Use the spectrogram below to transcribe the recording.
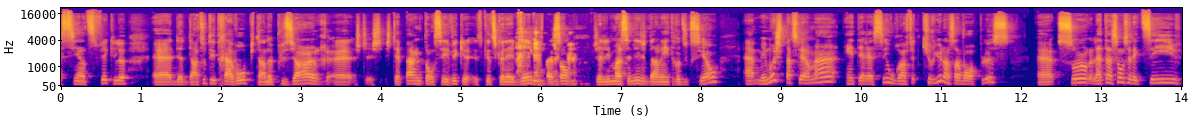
scientifiques là, dans tous tes travaux, puis tu en as plusieurs. je t'épargne ton CV que, que tu connais bien. de toute façon, je l'ai mentionné dans l'introduction. Euh, mais moi, je suis particulièrement intéressé ou en fait curieux d'en savoir plus euh, sur l'attention sélective,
